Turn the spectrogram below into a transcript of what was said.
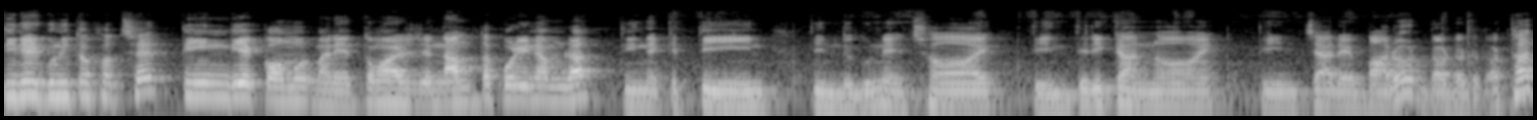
তিনের গুণিতক হচ্ছে তিন দিয়ে কমন মানে তোমার যে নামটা পড়ি না আমরা তিন একে তিন তিন দুগুণে ছয়, তিন তিরিকা নয়, তিন চারে বারো, ডট ডট ডট। অর্থাৎ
